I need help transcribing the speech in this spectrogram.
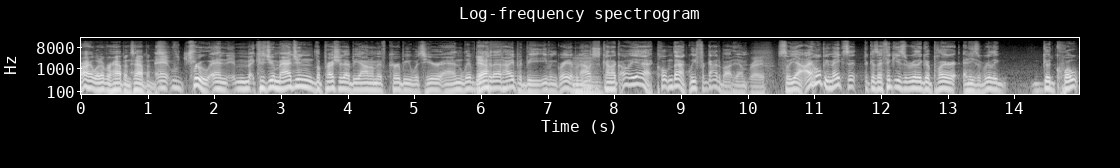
all right, whatever happens, happens. And true, and could you imagine the pressure that'd be on him if Kirby was here and lived Yeah. up to that hype? It'd be even greater. But now it's just kind of like, oh yeah, Colton Dach, we forgot about him. Right. So yeah, I hope he makes it because I think he's a really good player and he's a really good quote.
